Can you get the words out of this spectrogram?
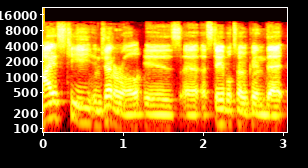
IST in general is a, a stable token that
